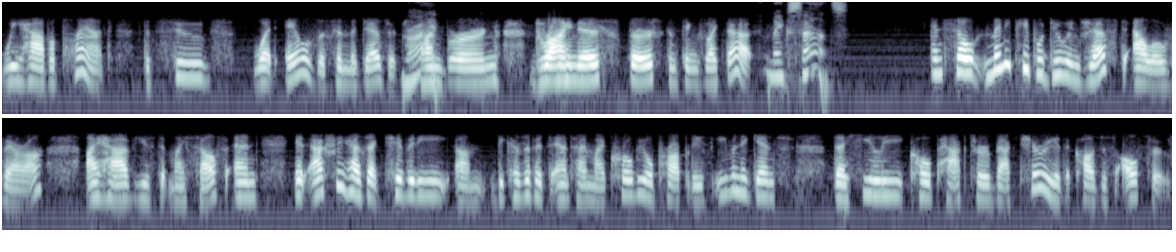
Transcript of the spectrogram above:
we have a plant that soothes what ails us in the desert: right. sunburn, dryness, thirst, and things like that. Makes sense. And so many people do ingest aloe vera. I have used it myself, and it actually has activity um, because of its antimicrobial properties, even against the Helicobacter bacteria that causes ulcers.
